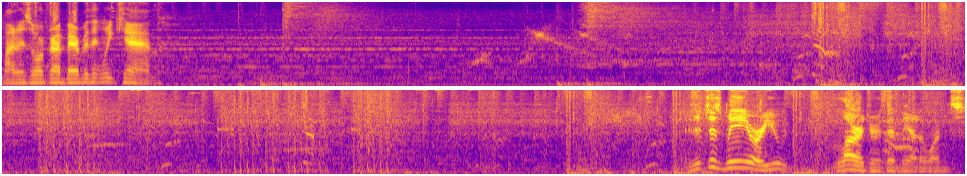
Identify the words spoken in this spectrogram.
Might as well grab everything we can. Is it just me, or are you larger than the other ones?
